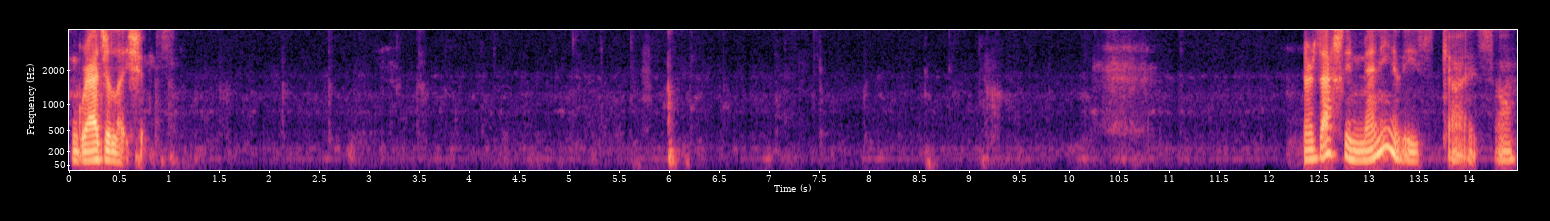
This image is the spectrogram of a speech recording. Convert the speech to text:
Congratulations. There's actually many of these guys, so.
